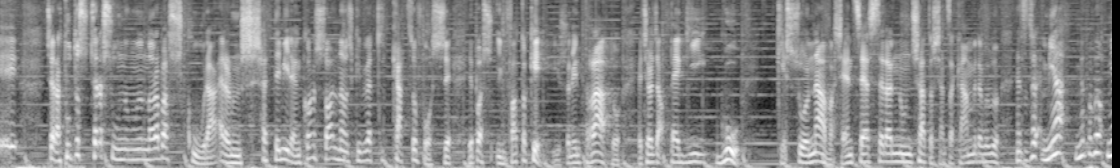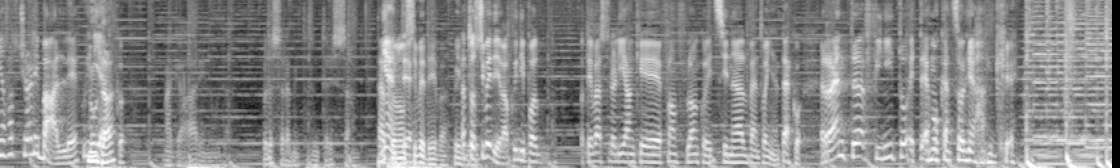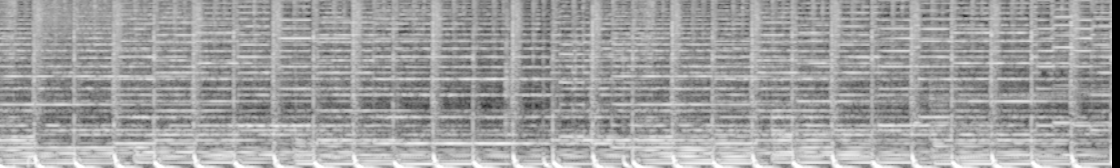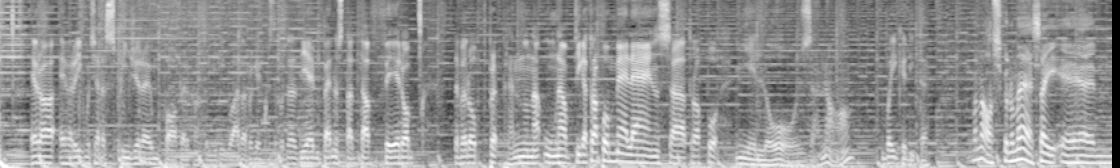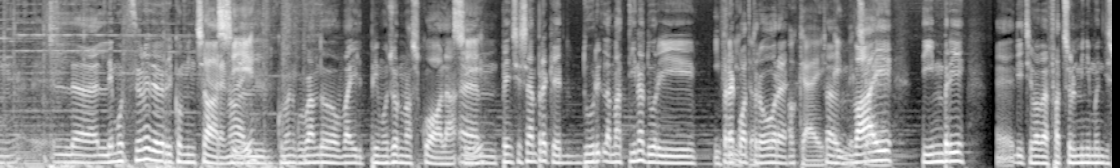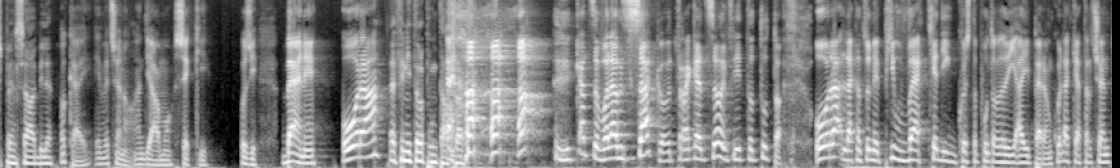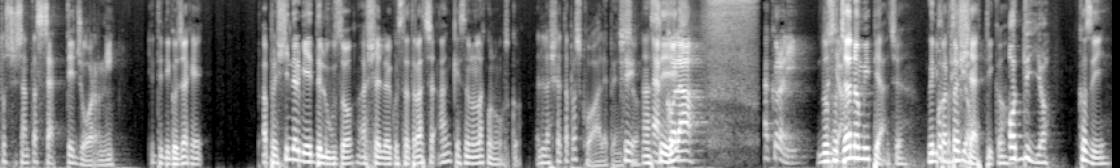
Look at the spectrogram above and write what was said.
c'era tutto, c'era su un- una roba scura. Erano in 7000 in console, non scriveva chi cazzo fosse. E poi il fatto che io sono entrato e c'era già Peggy Goo che suonava senza essere annunciato, senza cambio da quello. senza- mi, ha, mi ha proprio mi ha fatto tirare le balle. Quindi Nuda? ecco. Magari nuda. Quello sarebbe stato interessante. Tanto Niente. non si vedeva. Quindi... Tanto si vedeva, quindi po- poteva essere lì anche Flan Flan con le zinne al vento. Niente, ecco, rent finito e temo canzone anche. Era, era ricominciare a spingere un po' per quanto mi riguarda, perché questa puntata di Heavy Pen sta davvero, davvero pre- prendendo una, un'ottica troppo melensa, troppo mielosa, no? Voi che dite? Ma no, secondo me, sai, ehm, l'emozione del ricominciare, no? Sì. Il- come quando vai il primo giorno a scuola, Sì. ehm, pensi sempre che duri- la mattina duri Infinito. 3-4 ore. Ok, Cioè, invece- vai, timbri, e dici vabbè faccio il minimo indispensabile. Ok, invece no, andiamo secchi. Così. Bene, ora... È finita la puntata. Cazzo, voleva un sacco, tre canzoni, è finito tutto. Ora la canzone più vecchia di questa puntata di Hyperion, quella che ha 367 giorni. Io ti dico già che a prescindere mi hai deluso a scegliere questa traccia anche se non la conosco. La scelta pasquale, penso. Sì. Ah, sì? Eccola. Eccola lì. Lo so già non mi piace. Quindi parto Oddio. scettico. Oddio. Così.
